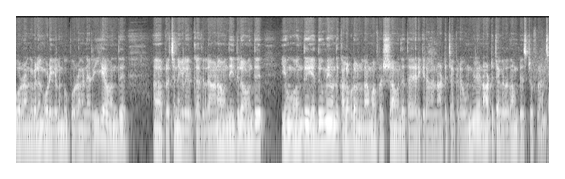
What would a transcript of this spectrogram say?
போடுறாங்க விலங்கோட எலும்பு போடுறாங்க நிறைய வந்து பிரச்சனைகள் இருக்குது அதில். ஆனால் வந்து இதில் வந்து இவங்க வந்து எதுவுமே வந்து கலப்படம் இல்லாமல் ஃப்ரெஷ்ஷாக வந்து தயாரிக்கிறாங்க நாட்டு சக்கரை. உண்மையிலே நாட்டு சக்கரை தான் பெஸ்ட்டு ஃப்ரெண்ட்ஸ்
